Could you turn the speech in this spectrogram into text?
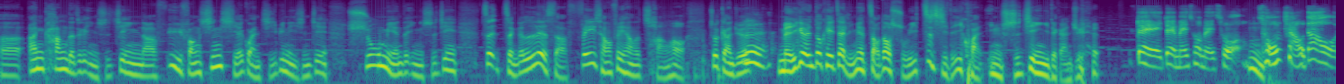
呃，安康的这个饮食建议呢，预防心血管疾病的饮食建议，舒眠的饮食建议，这整个 list 啊，非常非常的长哈、哦，就感觉每一个人都可以在里面找到属于自己的一款饮食建议的感觉。对对，没错没错，从小到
